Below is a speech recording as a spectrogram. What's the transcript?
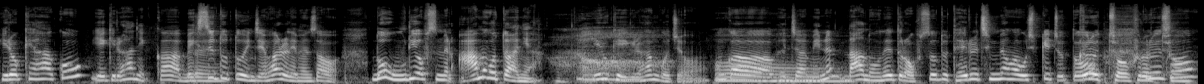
이렇게 하고 얘기를 하니까 맥스도 네. 또 이제 화를 내면서 너 우리 없으면 아무것도 아니야 이렇게 얘기를 한 거죠. 그러니까 어. 벤자민은 나 너네들 없어도 대를 증명하고 싶겠죠 또. 그렇죠, 그렇죠. 그래서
